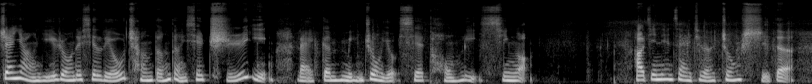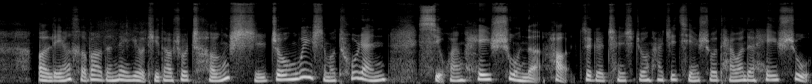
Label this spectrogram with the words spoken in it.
瞻仰仪容的一些流程等等一些指引，来跟民众有些同理心哦。好，今天在这忠实的。呃，联合报的内页有提到说，陈时中为什么突然喜欢黑数呢？好，这个陈时中他之前说，台湾的黑数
